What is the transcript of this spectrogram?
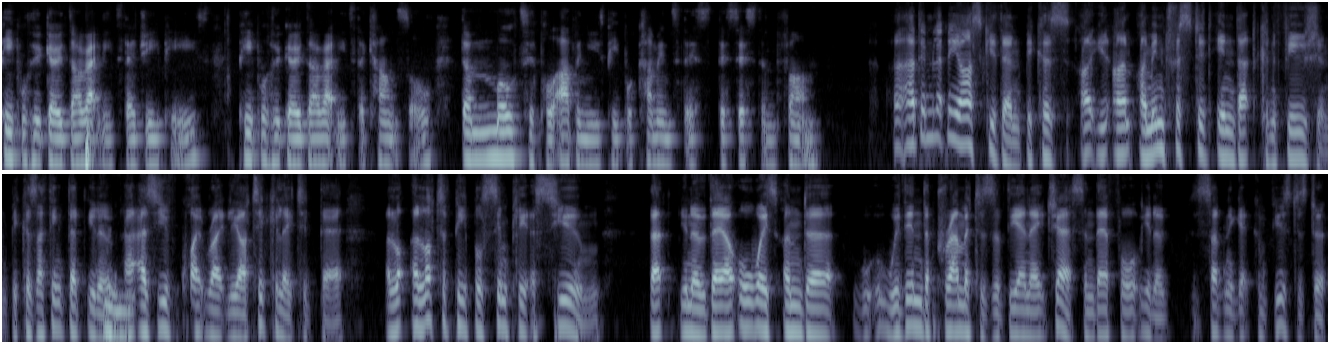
people who go directly to their gps people who go directly to the council. Are multiple avenues people come into this this system from Adam, let me ask you then, because I, I'm I'm interested in that confusion because I think that you know, mm. as you've quite rightly articulated there, a lot a lot of people simply assume that you know they are always under within the parameters of the NHS, and therefore you know suddenly get confused as to,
